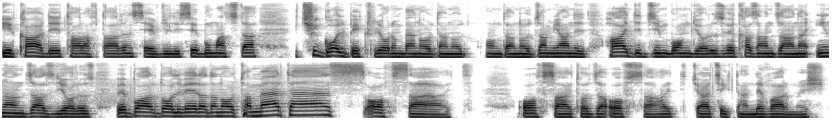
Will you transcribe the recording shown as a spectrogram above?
Icardi taraftarın sevgilisi. Bu maçta 2 gol bekliyorum ben oradan ondan hocam. Yani haydi cimbom diyoruz ve kazanacağına inanacağız diyoruz. Ve bu arada Oliveira'dan orta Mertens offside. Offside hoca offside gerçekten de varmış.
